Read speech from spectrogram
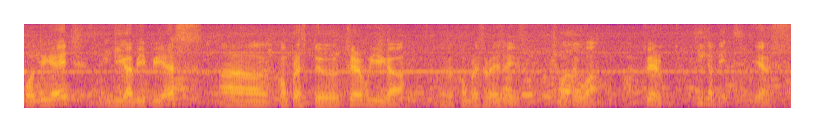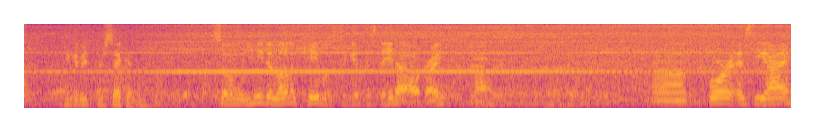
48 gigabps, uh, compressed to 12 giga. The compressed ratio is 4 to 1. 12. Gigabit. Yes. Gigabit per second. So you need a lot of cables to get this data out, right? Yeah. Uh, four SDI.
